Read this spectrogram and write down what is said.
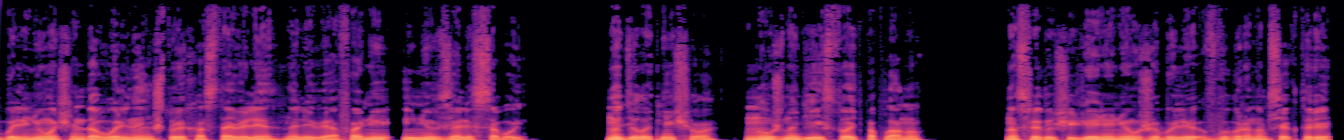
были не очень довольны, что их оставили на Левиафане и не взяли с собой. Но делать нечего, нужно действовать по плану. На следующий день они уже были в выбранном секторе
